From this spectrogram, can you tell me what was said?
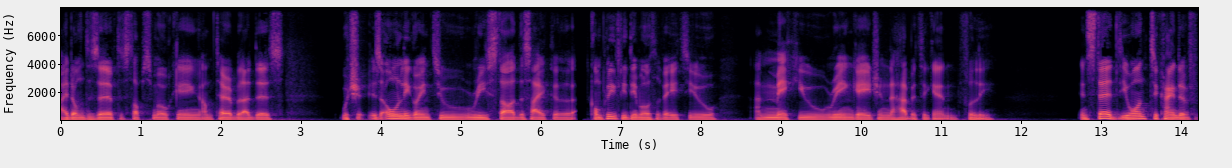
I don't deserve to stop smoking. I'm terrible at this, which is only going to restart the cycle, completely demotivate you, and make you re engage in the habit again fully. Instead, you want to kind of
